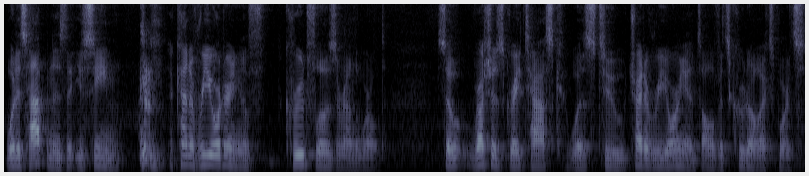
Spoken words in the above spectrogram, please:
What has happened is that you've seen a kind of reordering of crude flows around the world. So, Russia's great task was to try to reorient all of its crude oil exports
